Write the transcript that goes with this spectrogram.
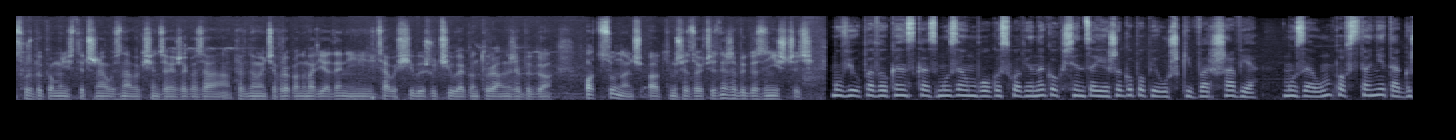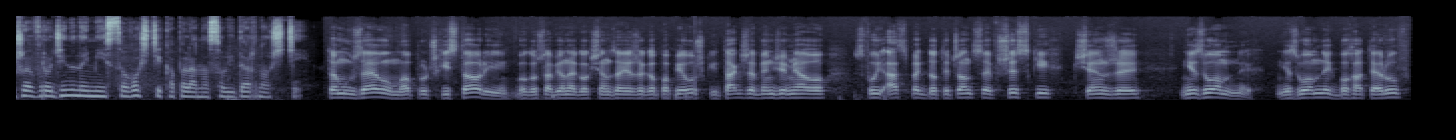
Służby komunistyczne uznały księdza Jerzego za w pewnym momencie wroga numer jeden i całe siły rzuciły jak naturalne, żeby go odsunąć od mszy ojczyzny, żeby go zniszczyć. Mówił Paweł Kęska z Muzeum Błogosławionego Księdza Jerzego Popiełuszki w Warszawie. Muzeum powstanie także w rodzinnej miejscowości kapelana Solidarności. To muzeum oprócz historii błogosławionego księdza Jerzego Popiełuszki także będzie miało swój aspekt dotyczący wszystkich księży niezłomnych, niezłomnych bohaterów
